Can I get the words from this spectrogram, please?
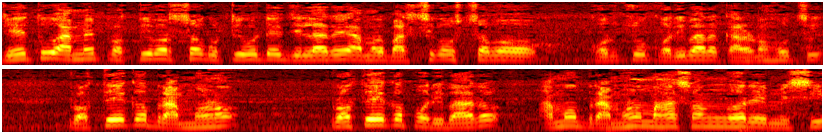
ଯେହେତୁ ଆମେ ପ୍ରତିବର୍ଷ ଗୋଟିଏ ଗୋଟିଏ ଜିଲ୍ଲାରେ ଆମର ବାର୍ଷିକ ଉତ୍ସବ କରୁଛୁ କରିବାର କାରଣ ହେଉଛି ପ୍ରତ୍ୟେକ ବ୍ରାହ୍ମଣ ପ୍ରତ୍ୟେକ ପରିବାର ଆମ ବ୍ରାହ୍ମଣ ମହାସଂଘରେ ମିଶି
